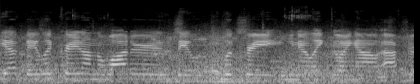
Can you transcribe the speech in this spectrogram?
yep, they look great on the water. They look great, you know, like going out after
